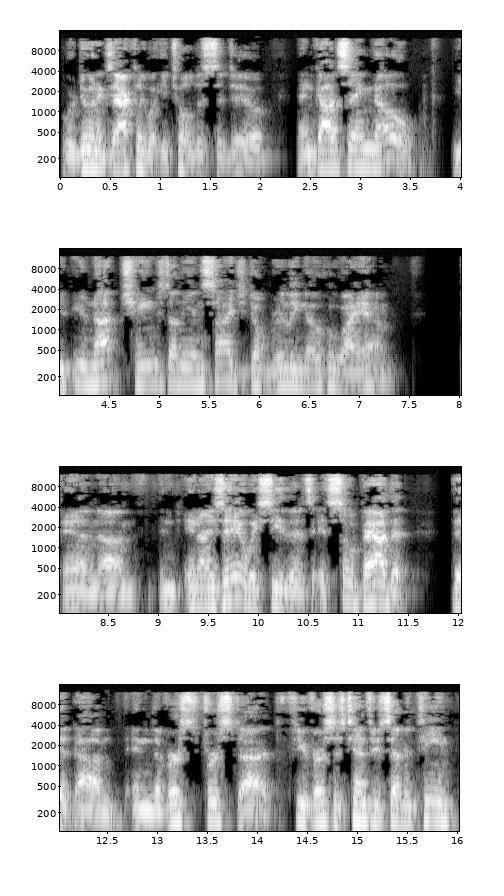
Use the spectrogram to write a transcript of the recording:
We're doing exactly what you told us to do. And God's saying, no, you, are not changed on the inside. You don't really know who I am. And um, in, in, Isaiah, we see that it's, it's so bad that that um, in the verse first uh, few verses 10 through 17,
